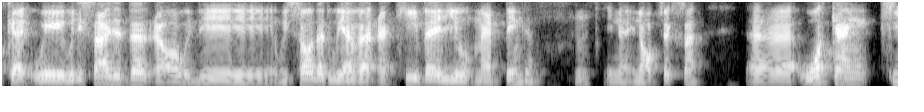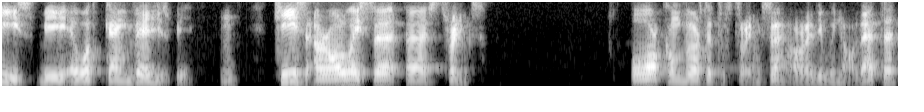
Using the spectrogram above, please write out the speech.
okay, we we decided that, or we the we saw that we have a, a key value mapping in in objects. Uh, what can keys be and what can values be? keys are always uh, uh, strings or converted to strings already we know that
